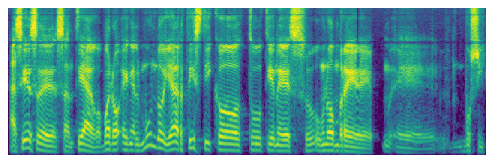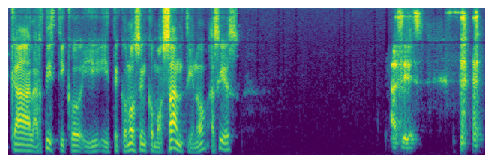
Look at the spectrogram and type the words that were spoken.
Así es, eh, Santiago. Bueno, en el mundo ya artístico, tú tienes un nombre eh, musical, artístico, y, te conocen como Santi, ¿no? Así es. Así es.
